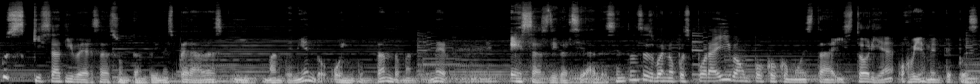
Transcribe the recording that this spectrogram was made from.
pues quizá diversas, un tanto inesperadas y manteniendo o intentando mantener esas diversidades. Entonces, bueno, pues por ahí va un poco como esta historia, obviamente pues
